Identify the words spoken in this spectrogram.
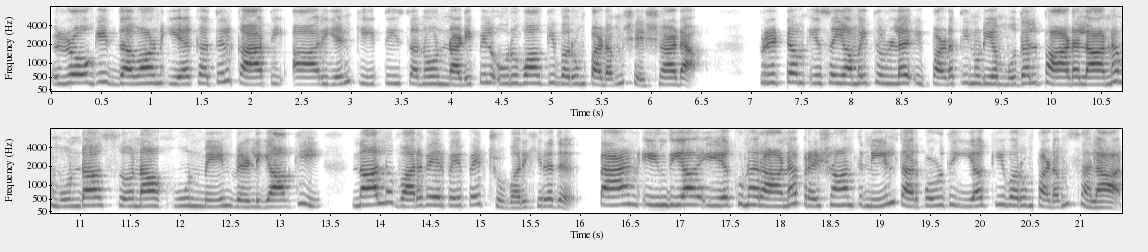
ரோஹித் தவான் இயக்கத்தில் கார்த்தி ஆரியன் கீர்த்தி சனோன் நடிப்பில் உருவாகி வரும் படம் ஷெஷாடா. பிரிட்டம் இசையமைத்துள்ள இப்படத்தினுடைய முதல் பாடலான முண்டா சோனா ஹூன்மேன் வெளியாகி நல்ல வரவேற்பை பெற்று வருகிறது. பேன் இந்தியா இயக்குனரான பிரசாந்த் நீல் தற்பொழுது இயக்கி வரும் படம் சலார்.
